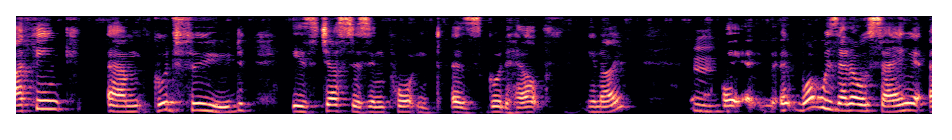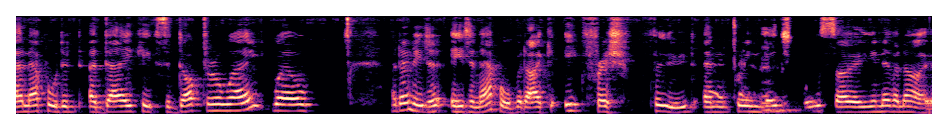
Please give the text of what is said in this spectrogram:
I think um, good food is just as important as good health, you know? Mm. What was that old saying? An apple a day keeps the doctor away? Well, I don't eat, a, eat an apple, but I eat fresh food and green mm. vegetables, so you never know.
